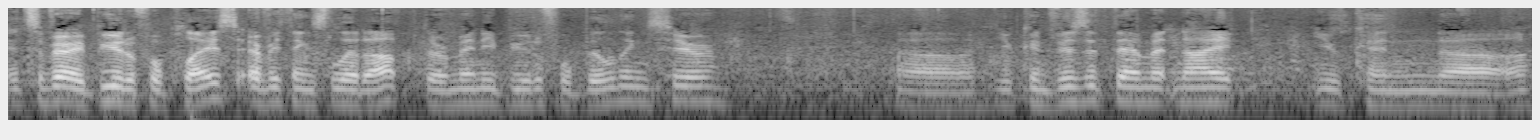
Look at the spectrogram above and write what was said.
It's a very beautiful place. Everything's lit up. There are many beautiful buildings here. Uh, you can visit them at night. You can uh,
